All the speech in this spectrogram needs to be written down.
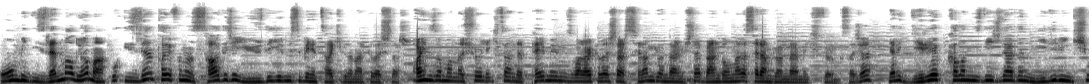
10 bin izlenme alıyor ama bu izleyen tayfanın sadece %20'si beni takip eden arkadaşlar. Aynı zamanda şöyle iki tane de PM'miz var arkadaşlar selam göndermişler. Ben de onlara selam göndermek istiyorum kısaca. Yani geriye kalan izleyicilerden 7 bin kişi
